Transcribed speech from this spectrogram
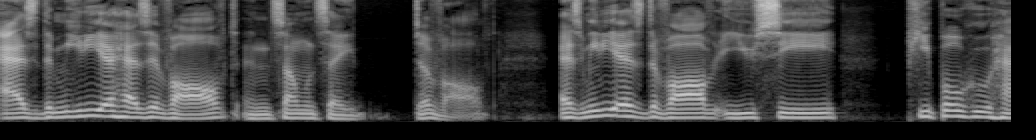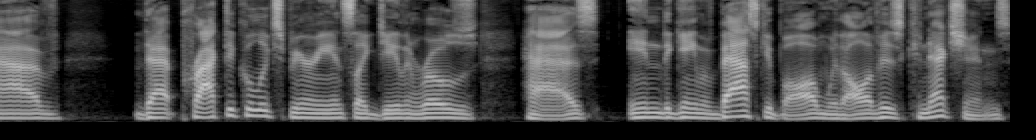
As the media has evolved, and some would say devolved, as media has devolved, you see people who have that practical experience like Jalen Rose has in the game of basketball and with all of his connections,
